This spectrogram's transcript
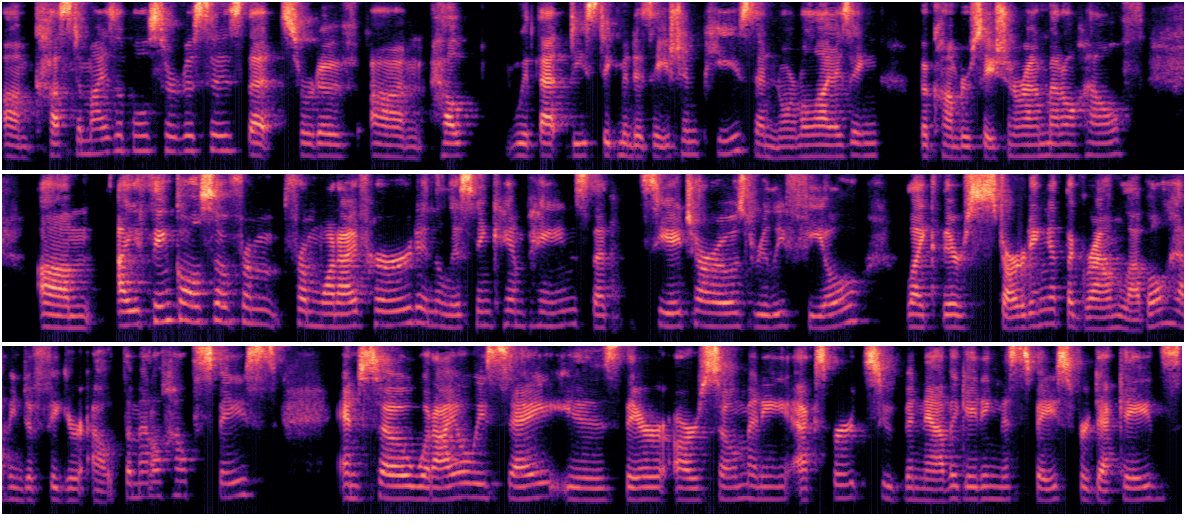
um, customizable services that sort of um, help with that destigmatization piece and normalizing the conversation around mental health. Um, I think also from from what I've heard in the listening campaigns that CHROs really feel like they're starting at the ground level, having to figure out the mental health space. And so, what I always say is there are so many experts who've been navigating this space for decades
